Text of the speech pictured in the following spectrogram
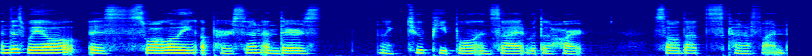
and this whale is swallowing a person and there's like two people inside with a heart. so that's kind of fun.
